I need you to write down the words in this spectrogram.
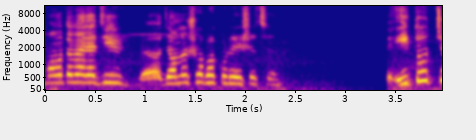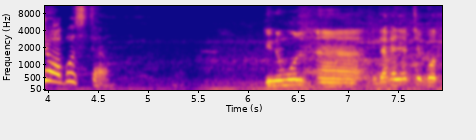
মমতা ব্যানার্জির জনসভা করে এসেছেন। এই তো হচ্ছে অবস্থা। তৃণমূল দেখা যাচ্ছে গত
